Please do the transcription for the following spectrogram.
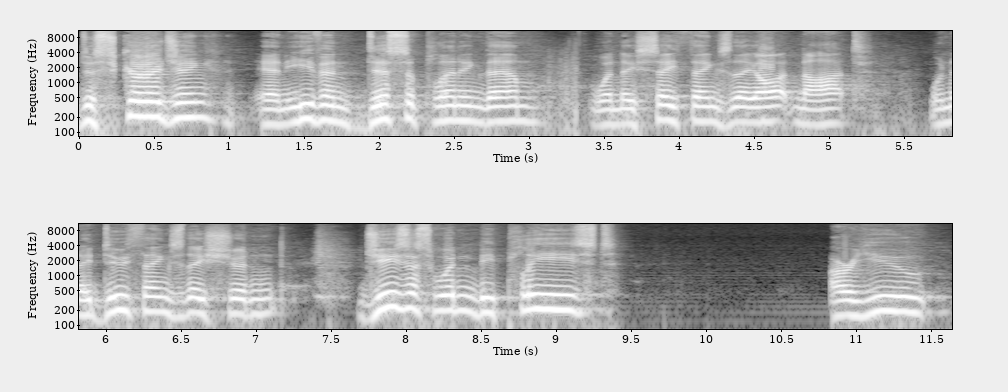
discouraging and even disciplining them when they say things they ought not, when they do things they shouldn't? Jesus wouldn't be pleased. Are you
